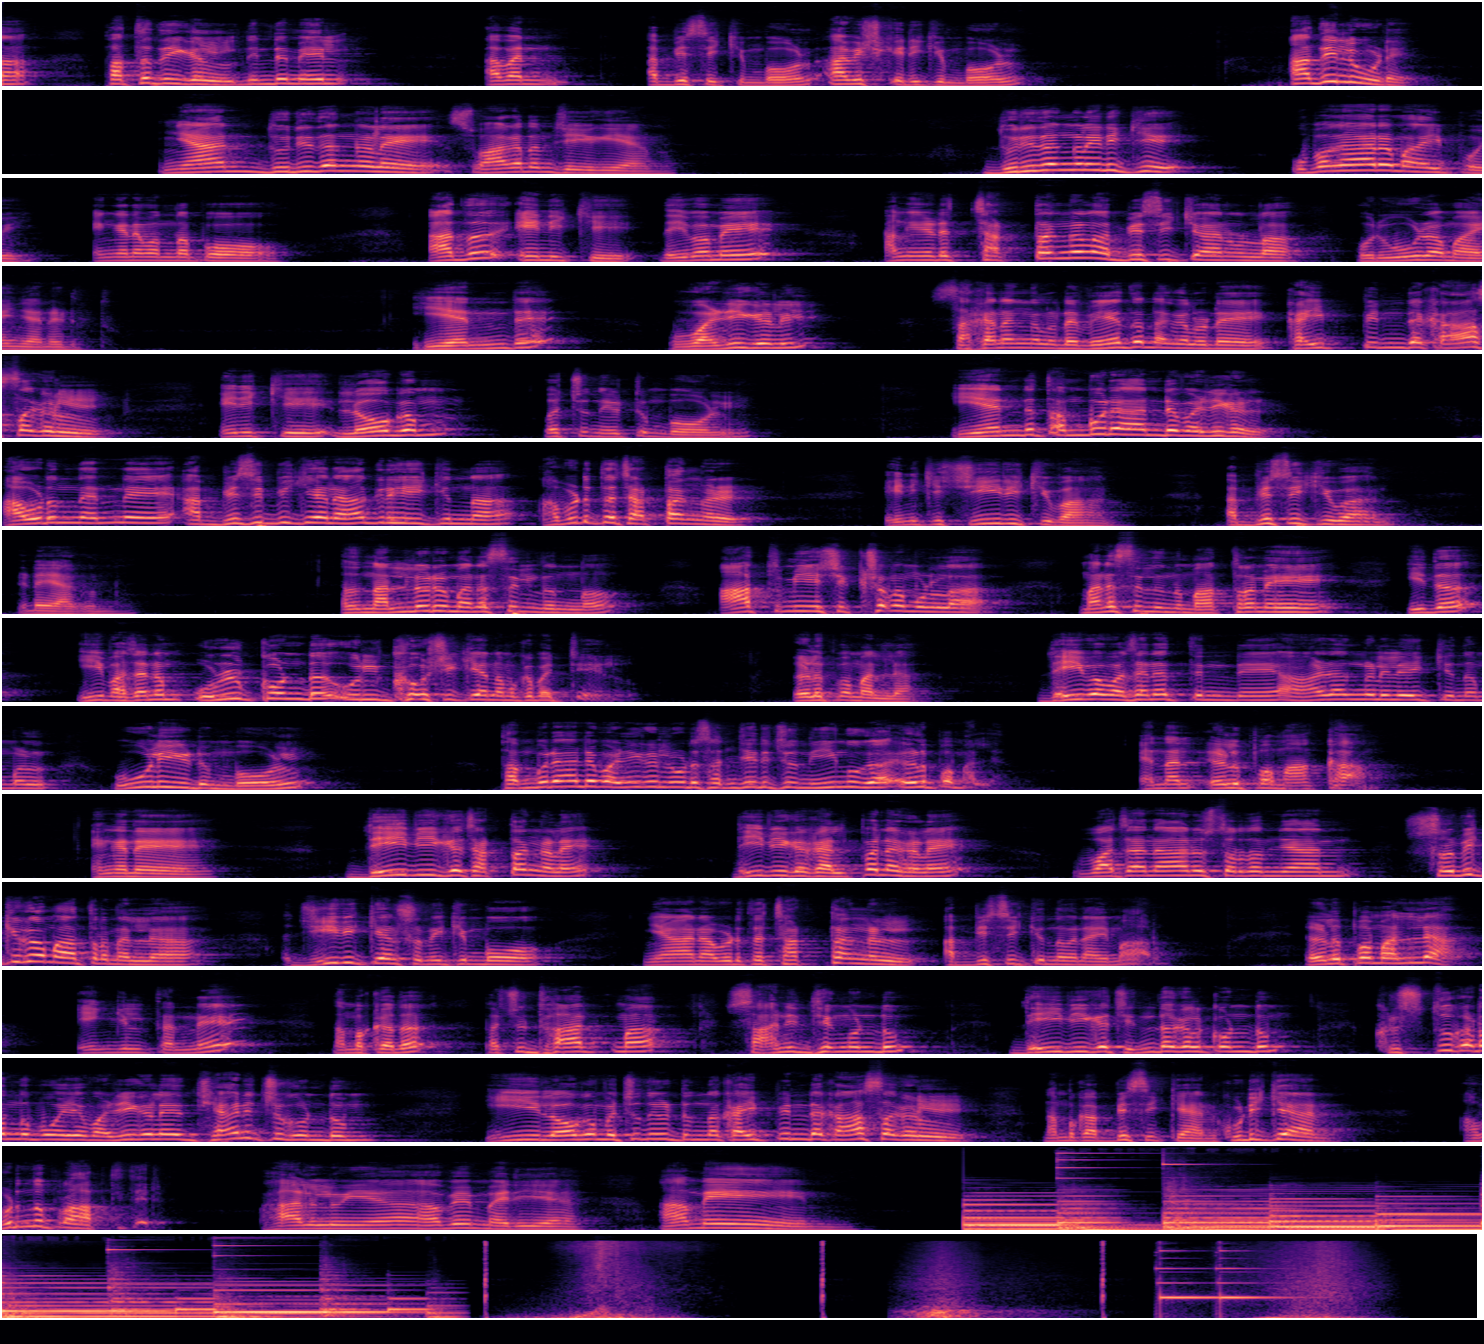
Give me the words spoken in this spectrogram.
പദ്ധതികൾ നിന്റെ മേൽ അവൻ അഭ്യസിക്കുമ്പോൾ ആവിഷ്കരിക്കുമ്പോൾ അതിലൂടെ ഞാൻ ദുരിതങ്ങളെ സ്വാഗതം ചെയ്യുകയാണ്. ദുരിതങ്ങൾ എനിക്ക് ഉപകാരമായി പോയി. എങ്ങനെ വന്നപ്പോൾ അത് എനിക്ക് ദൈവമേ അങ്ങയുടെ ചട്ടങ്ങൾ അഭ്യസിക്കാനുള്ള ഒരു ഊഴമായി ഞാൻ എടുത്തു. എന്റെ വഴികളിൽ സഹനങ്ങളുടെ വേദനകളുടെ കയ്പിന്റെ കാസകൾ എനിക്ക് ലോകം വച്ചു നീട്ടുമ്പോൾ എന്റെ തമ്പുരാന്റെ വഴികൾ അവിടുന്ന് എന്നെ അഭ്യസിപ്പിക്കാൻ ആഗ്രഹിക്കുന്ന അവിടുത്തെ ചട്ടങ്ങൾ എനിക്ക് ശീലിക്കുവാൻ അഭ്യസിക്കുവാൻ ഇടയാകുന്നു. അത് നല്ലൊരു മനസ്സിൽ നിന്നോ ആത്മീയ ശിക്ഷണമുള്ള മനസ്സിൽ നിന്ന് മാത്രമേ ഇത് ഈ വചനം ഉൾക്കൊണ്ട് ഉദ്ഘോഷിക്കാൻ നമുക്ക് പറ്റുകയുള്ളൂ. എളുപ്പമല്ല. ദൈവവചനത്തിന്റെ ആഴങ്ങളിലേക്ക് നമ്മൾ ഊളിയിടുമ്പോൾ തമ്പുരാന്റെ വഴികളിലൂടെ സഞ്ചരിച്ചു നീങ്ങുക എളുപ്പമല്ല. എന്നാൽ എളുപ്പമാക്കാം. എങ്ങനെ? ദൈവിക ചട്ടങ്ങളെ ദൈവിക കൽപ്പനകളെ വചനാനുസൃതം ഞാൻ ശ്രമിക്കുക മാത്രമല്ല ജീവിക്കാൻ ശ്രമിക്കുമ്പോൾ ഞാൻ അവിടുത്തെ ചട്ടങ്ങൾ അഭ്യസിക്കുന്നവനായി മാറും. എളുപ്പമല്ല എങ്കിൽ തന്നെ നമുക്കത് പരിശുദ്ധാത്മ സാന്നിധ്യം കൊണ്ടും ദൈവിക ചിന്തകൾ കൊണ്ടും ക്രിസ്തു കടന്നുപോയ വഴികളെ ധ്യാനിച്ചുകൊണ്ടും ഈ ലോകം വെച്ചു നീട്ടുന്ന കയ്പിന്റെ കാസകൾ നമുക്ക് അഭ്യസിക്കാൻ കുടിക്കാൻ അവിടുന്ന് പ്രാപ്തി തരും. Hallelujah ave Maria. ആമേൻ.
